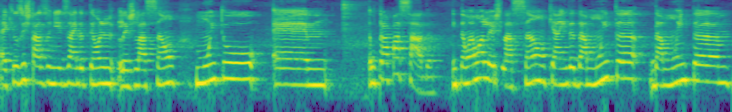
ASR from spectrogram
é que os Estados Unidos ainda têm uma legislação muito é, ultrapassada. Então é uma legislação que ainda dá muita, dá muita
